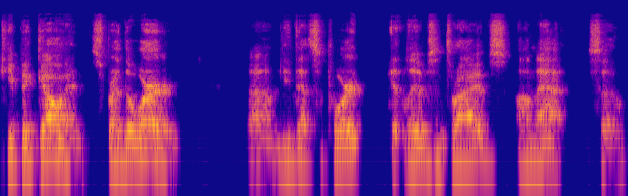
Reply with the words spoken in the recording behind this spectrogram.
Keep it going. Spread the word. Um, need that support. It lives and thrives on that. So,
